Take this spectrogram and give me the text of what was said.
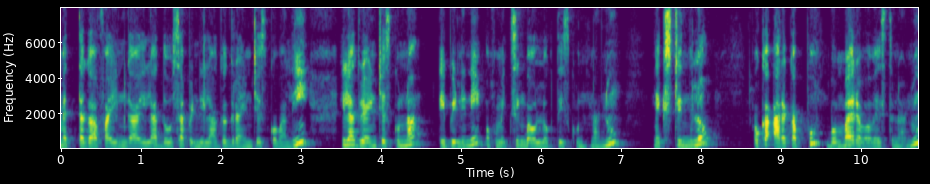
మెత్తగా ఫైన్గా ఇలా దోశ పిండిలాగా గ్రైండ్ చేసుకోవాలి. ఇలా గ్రైండ్ చేసుకున్న ఈ పిండిని ఒక మిక్సింగ్ బౌల్లోకి తీసుకుంటున్నాను. నెక్స్ట్ ఇందులో ఒక అరకప్పు బొంబాయి రవ్వ వేస్తున్నాను.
